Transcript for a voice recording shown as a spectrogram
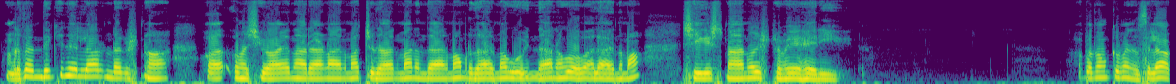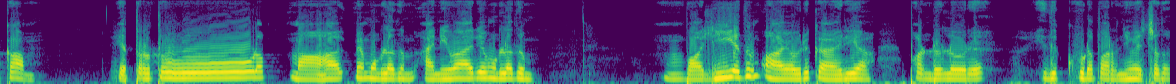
നമ്മൾ സന്ധ്യയ്ക്ക് ചെല്ലാറുണ്ട്. കൃഷ്ണ ശിവായ നാരായണാനമ അച്യുതാത്മ നന്ദാനമ മൃതാത്മ ഗോവിന്ദാന ഗോപാലായന്മ ശ്രീകൃഷ്ണാത്മ വിഷ്ണുവേ ഹരി. അപ്പം നമുക്ക് മനസ്സിലാക്കാം. എത്രത്തോളം മാഹാത്മ്യമുള്ളതും അനിവാര്യമുള്ളതും വലിയതും ആയ ഒരു കാര്യമാണ് പണ്ടുള്ളവർ ഇത് കൂടെ പറഞ്ഞു വെച്ചത്.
